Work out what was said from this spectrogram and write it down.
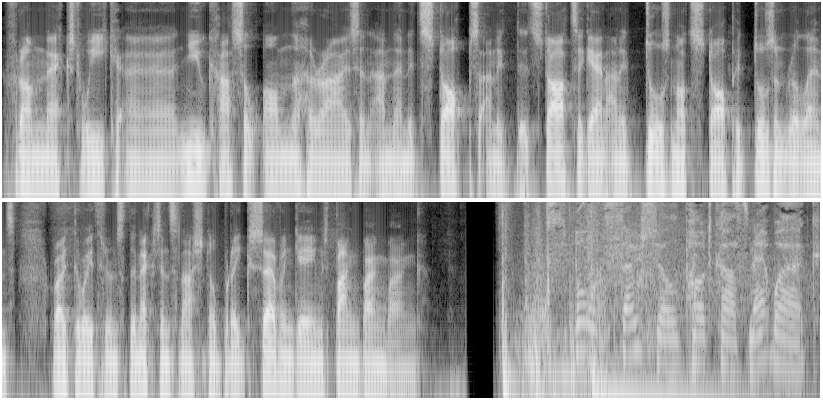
from next week. Uh, Newcastle on the horizon, and then it stops and it, it starts again, and it does not stop. It doesn't relent right the way through into the next international break. Seven games, bang, bang, bang. Sports Social Podcast Network.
